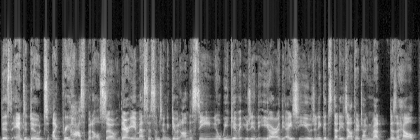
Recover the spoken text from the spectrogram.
this antidote like pre-hospital. So their EMS system's going to give it on the scene. You know, we give it usually in the ER, or the ICU. Is any good studies out there talking about does it help?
